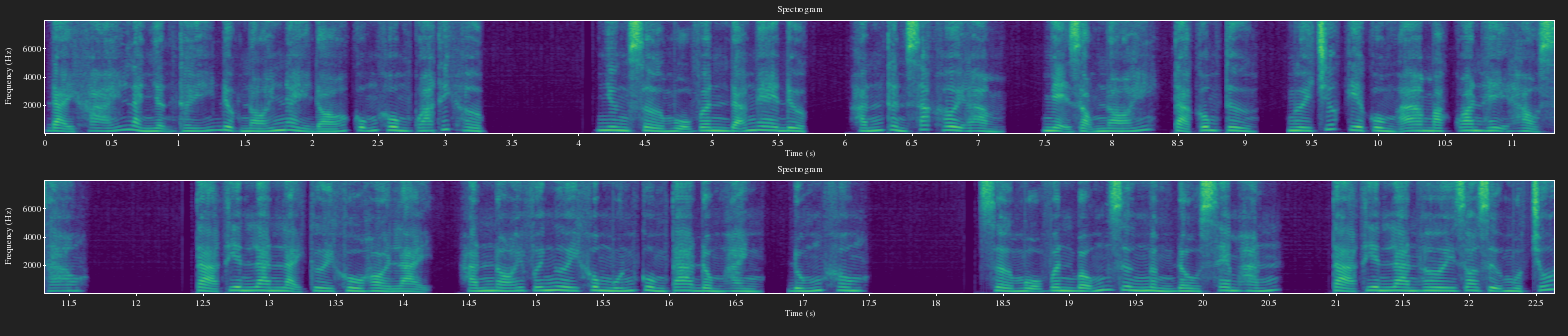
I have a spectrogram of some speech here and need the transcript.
đại khái là nhận thấy được nói này đó cũng không quá thích hợp. Nhưng sở mộ vân đã nghe được, hắn thần sắc hơi ảm, nhẹ giọng nói, tả công tử, người trước kia cùng A mặc quan hệ hảo sao. Tả Thiên Lan lại cười khổ hỏi lại, hắn nói với ngươi không muốn cùng ta đồng hành, đúng không? Sở mộ vân bỗng dưng ngẩng đầu xem hắn, tả thiên lan hơi do dự một chút,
